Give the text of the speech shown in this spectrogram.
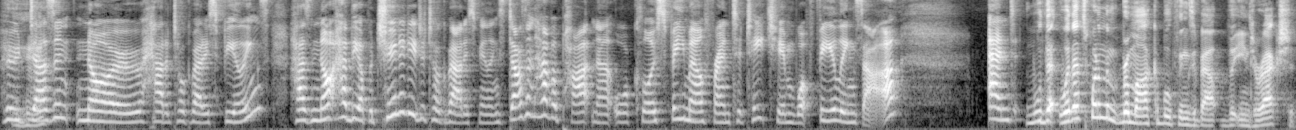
who mm-hmm. doesn't know how to talk about his feelings, has not had the opportunity to talk about his feelings, doesn't have a partner or close female friend to teach him what feelings are, and well, that, well, that's one of the remarkable things about the interaction.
